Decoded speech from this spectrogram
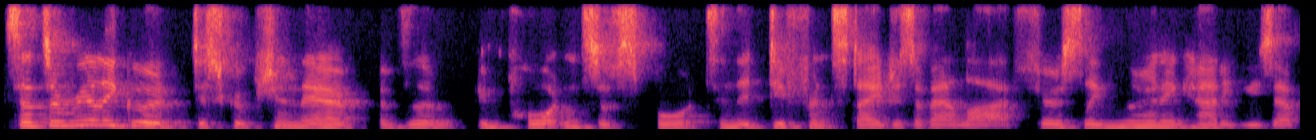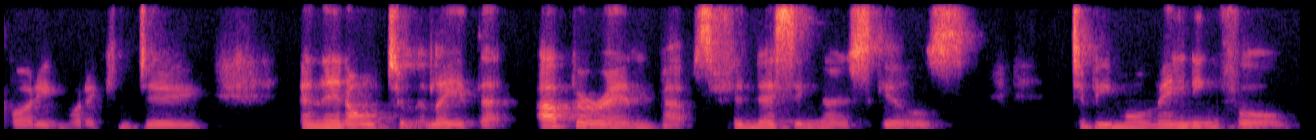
So it's a really good description there of the importance of sports in the different stages of our life. Firstly, learning how to use our body and what it can do and then ultimately at that upper end, perhaps finessing those skills to be more meaningful.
